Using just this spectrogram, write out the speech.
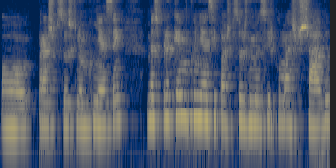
ou para as pessoas que não me conhecem, mas para quem me conhece e para as pessoas do meu círculo mais fechado,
